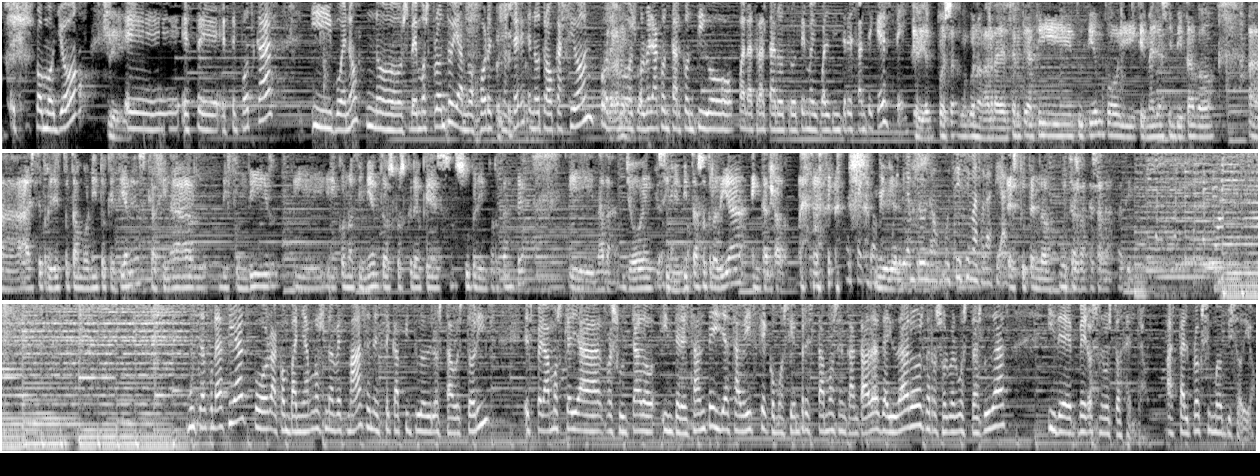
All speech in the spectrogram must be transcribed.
como yo eh, este, este podcast. Y bueno, nos vemos pronto y a lo mejor, no sé, en otra ocasión podemos volver a contar contigo para tratar otro tema igual de interesante que este. Qué bien, pues bueno, agradecerte a ti tu tiempo y que me hayas invitado a, este proyecto tan bonito que tienes, que al final difundir y, y conocimientos pues creo que es súper importante. Y nada, yo si me invitas otro día, encantado. Perfecto. Muy bien. Bruno. Muchísimas gracias. Estupendo. Muchas gracias, Ana. A ti. Muchas gracias por acompañarnos una vez más en este capítulo de los Tao Stories. Esperamos que haya resultado interesante y ya sabéis que como siempre estamos encantadas de ayudaros, de resolver vuestras dudas y de veros en nuestro centro. Hasta el próximo episodio.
